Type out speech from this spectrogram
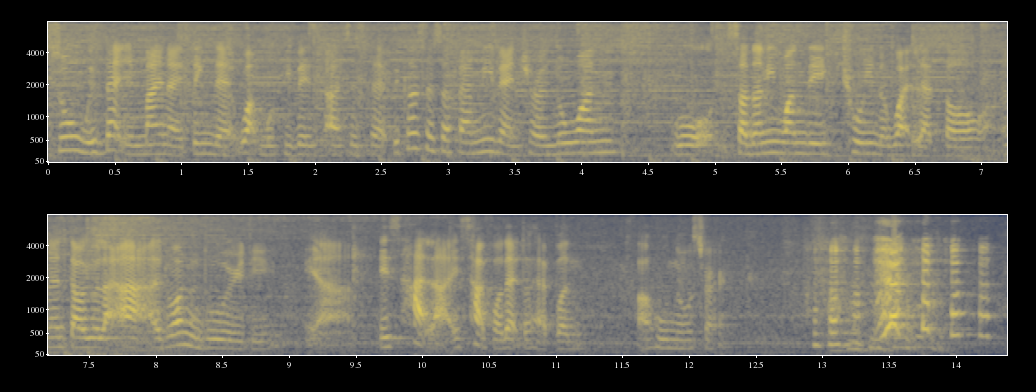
So with that in mind, I think that what motivates us is that because it's a family venture, no one will suddenly one day throw in the white letter and then tell you like, ah, I don't want to do already. Yeah, it's hard lah. It's hard for that to happen. But who knows, right?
